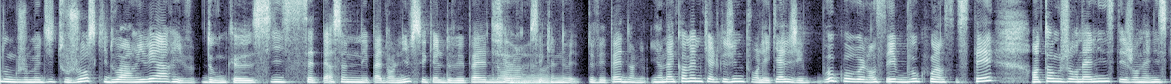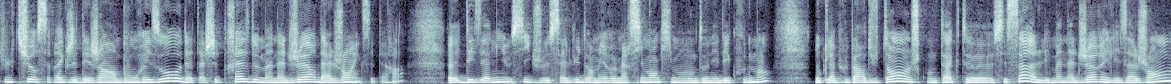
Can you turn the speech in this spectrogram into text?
donc je me dis toujours ce qui doit arriver arrive. Donc euh, si cette personne n'est pas dans le livre c'est qu'elle devait pas être dans c'est qu'elle ne devait pas être dans le livre. Il y en a quand même quelques-unes pour lesquelles j'ai beaucoup relancé, beaucoup insisté. En tant que journaliste et journaliste culture, c'est vrai que j'ai déjà un bon réseau d'attachés de presse, de managers, d'agents, etc. Euh, des amis aussi que je salue dans mes remerciements qui m'ont donné des coups de main. Donc la plupart du temps je contacte euh, c'est ça les managers et les agents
